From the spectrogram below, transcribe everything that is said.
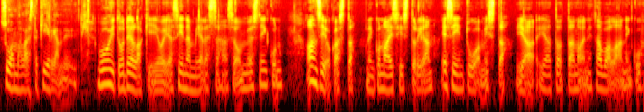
suomalaista kirjamyyntiä. Voi todellakin jo, ja siinä mielessähän se on myös niin kuin ansiokasta niin kuin naishistorian esiin tuomista, ja, ja tota noin, niin tavallaan niin kuin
